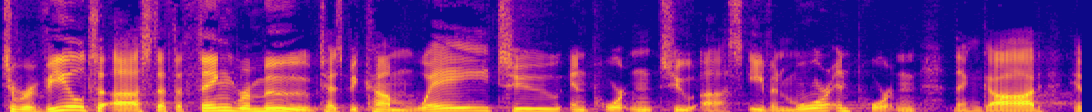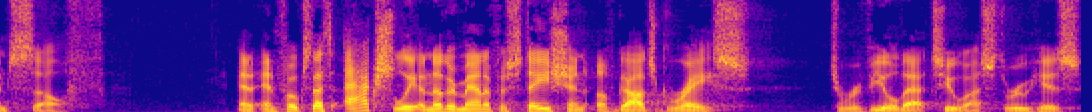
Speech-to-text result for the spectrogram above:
to reveal to us that the thing removed has become way too important to us, even more important than God Himself. And, and folks, that's actually another manifestation of God's grace to reveal that to us through His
